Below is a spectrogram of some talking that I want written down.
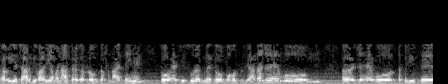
اب یہ چار دیواریاں بنا کر اگر لوگ دفناتے ہیں تو ایسی صورت میں تو بہت زیادہ جو ہے وہ جو ہے وہ تکلیف دہ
